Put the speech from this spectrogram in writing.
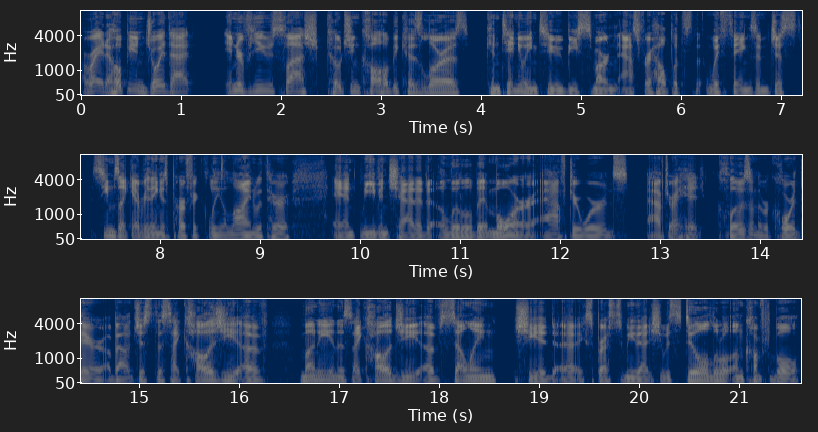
All right. I hope you enjoyed that interview slash coaching call because Laura's continuing to be smart and ask for help with with things and just seems like everything is perfectly aligned with her and we even chatted a little bit more afterwards after I hit close on the record there about just the psychology of money and the psychology of selling. She had uh, expressed to me that she was still a little uncomfortable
